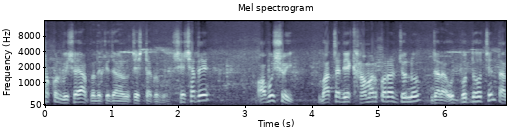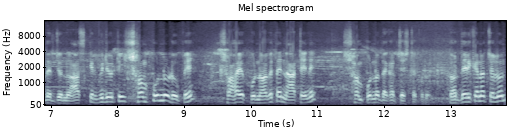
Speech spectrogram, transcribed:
সকল বিষয়ে আপনাদেরকে জানানোর চেষ্টা করব। সেই সাথে অবশ্যই বাচ্চা দিয়ে খামার করার জন্য যারা উদ্বুদ্ধ হচ্ছেন, তাদের জন্য আজকের ভিডিওটি সম্পূর্ণরূপে সহায়কপূর্ণ হবে। তাই না টেনে সম্পূর্ণ দেখার চেষ্টা করুন। তো দেরি কেন? চলুন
